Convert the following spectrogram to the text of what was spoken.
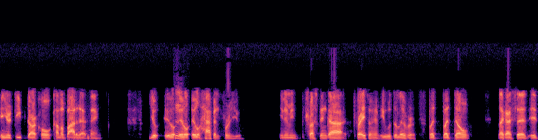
in your deep dark hole. Come up out of that thing. You it'll hmm. it'll it'll happen for you. You know what I mean? Trust in God. Pray to him. He will deliver. But but don't like I said, it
